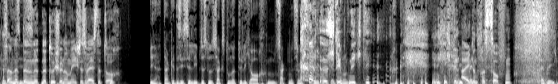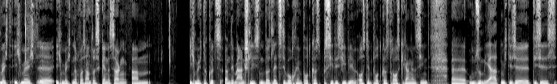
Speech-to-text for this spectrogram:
danke, ein, ist- ein, naturschöner Mensch, das weißt du doch. Ja, danke. Das ist sehr lieb, dass du das sagst. Du natürlich auch. Sagt mir so. Das stimmt nicht. Ich bin Ich alt möcht- und versoffen. Also ich möchte, ich möchte, äh, ich möchte noch was anderes gerne sagen. Ähm, ich möchte noch kurz an dem anschließen, was letzte Woche im Podcast passiert ist, wie wir aus dem Podcast rausgegangen sind. Äh, umso mehr hat mich diese, dieses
